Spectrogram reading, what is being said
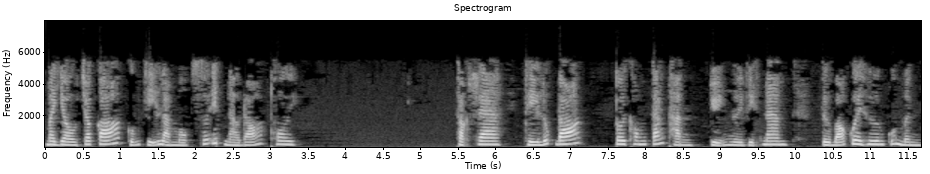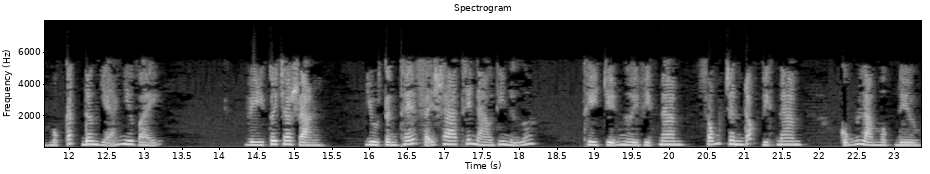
Mà dầu cho có cũng chỉ là một số ít nào đó thôi. Thật ra thì lúc đó tôi không tán thành chuyện người Việt Nam từ bỏ quê hương của mình một cách đơn giản như vậy. Vì tôi cho rằng, dù tình thế xảy ra thế nào đi nữa, thì chuyện người Việt Nam sống trên đất Việt Nam cũng là một điều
